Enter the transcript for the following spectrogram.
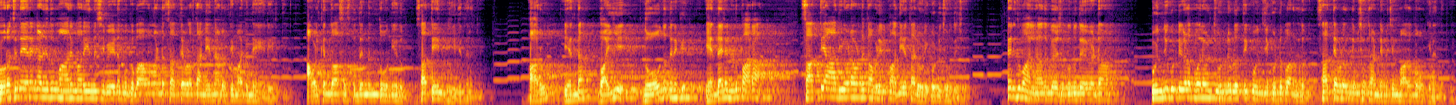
കുറച്ചു നേരം കഴിഞ്ഞതും മാറി മറിയുന്ന ശിവയുടെ മുഖഭാവം കണ്ട് സത്യ അവളെ തന്നെ നടത്തി മാറ്റി നേരെയിരുത്തി. അസ്വസ്ഥത ഉണ്ടെന്ന് തോന്നിയതും സത്യയിൽ ഭീതി നിറഞ്ഞു. ആറു എന്താ? വയ്യേ നോന്നു നിനക്ക്. എന്തായാലും എന്നോട് പറ. സത്യ ആദിയോട് അവളുടെ കവളിൽ പതിയെ തലോടിക്കൊണ്ട് ചോദിച്ചു. എനിക്ക് വല്ലാതെ വിശക്കുന്നു ദേവേട്ടാ. കുഞ്ഞു കുട്ടികളെ പോലെ അവൾ ചുണ്ട് വിളത്തി കൊഞ്ചിക്കൊണ്ട് പറഞ്ഞതും സത്യ അവൾ ഒരു നിമിഷം കണ്ണിമിച്ച് മാതം നോക്കി നിന്ന് പോയി.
